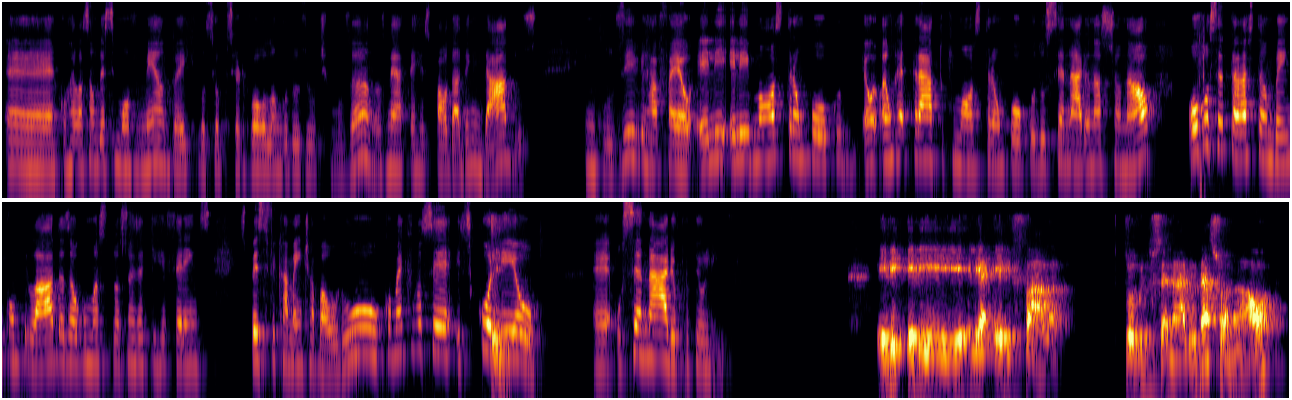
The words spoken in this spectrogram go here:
é, com relação desse movimento aí que você observou ao longo dos últimos anos, né, até respaldado em dados, inclusive, Rafael, ele, ele mostra um pouco, é, é um retrato que mostra um pouco do cenário nacional, ou você traz também compiladas algumas situações aqui referentes especificamente a Bauru? Como é que você escolheu é, o cenário para o teu livro? Ele, ele, ele, ele fala sobre o cenário nacional,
